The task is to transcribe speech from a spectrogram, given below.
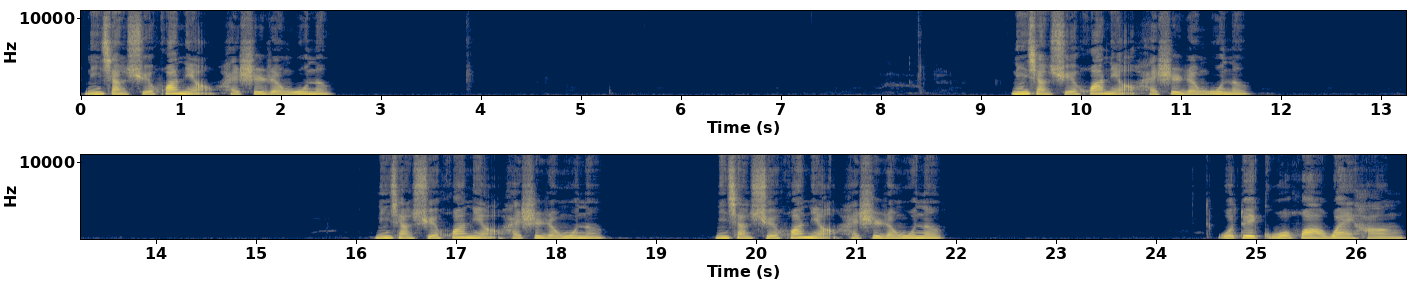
您想学花鸟还是人物呢？您想学花鸟还是人物呢？您想学花鸟还是人物呢？您想学花鸟还是人物呢？我对国画外行。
